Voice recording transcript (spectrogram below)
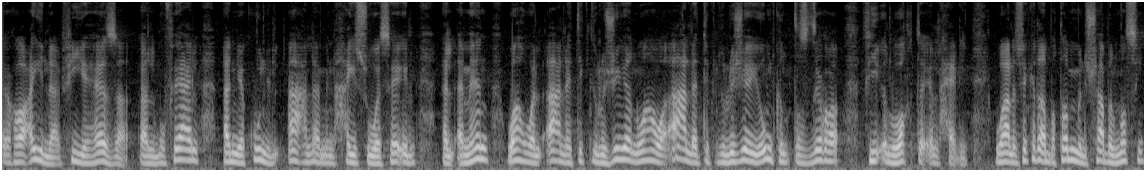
راعينا في هذا المفاعل أن يكون الأعلى من حيث وسائل الأمان وهو الأعلى تكنولوجيا وهو أعلى تكنولوجيا يمكن تصديرها في الوقت الحالي. وعلى كده بطمن الشعب المصري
